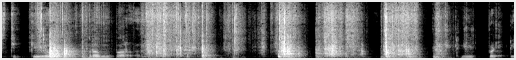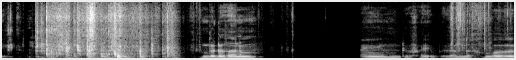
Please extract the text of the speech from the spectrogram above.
സ്റ്റിക്കിനോ റബ്ബർ തീപ്പെട്ടി. എന്തൊരു സാധനം? Nine two five. ഇതെന്താ സംഭവം?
